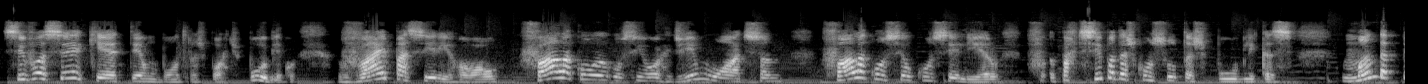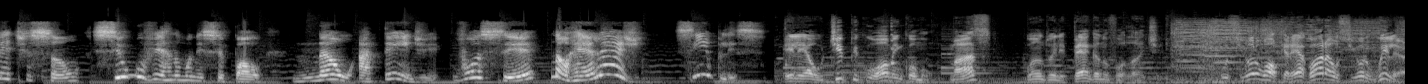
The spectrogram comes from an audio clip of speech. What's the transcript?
Se você quer ter um bom transporte público, vai para City Hall, fala com o senhor Jim Watson, fala com seu conselheiro, participa das consultas públicas, manda petição. Se o governo municipal não atende, você não reelege. Simples. Ele é o típico homem comum, mas quando ele pega no volante. O Sr. Walker é agora o Sr. Wheeler,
